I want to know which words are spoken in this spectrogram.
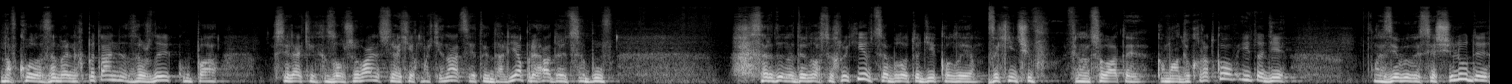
навколо земельних питань завжди купа всіляких зловживань, всіляких махінацій і так далі. Я пригадую, це був середина 90-х років. Це було тоді, коли закінчив фінансувати команду Коротков, і тоді з'явилися ще люди,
